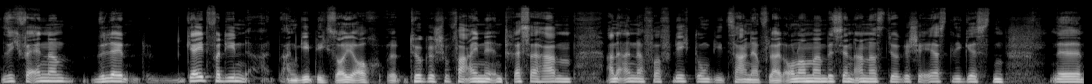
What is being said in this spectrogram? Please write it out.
sich verändern? Will er Geld verdienen? Angeblich soll ja auch äh, türkische Vereine Interesse haben an einer Verpflichtung. Die zahlen ja vielleicht auch noch mal ein bisschen anders, türkische Erstligisten. Äh,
